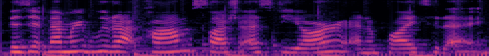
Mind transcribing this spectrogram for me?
Visit memoryblue.com slash SDR and apply today.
